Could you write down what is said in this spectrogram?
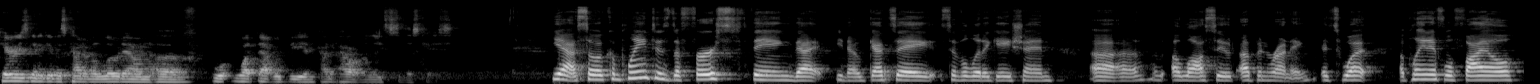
Carrie's going to give us kind of a lowdown of w- what that would be and kind of how it relates to this case. Yeah, so a complaint is the first thing that, you know, gets a civil litigation, uh, a lawsuit up and running. It's what a plaintiff will file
